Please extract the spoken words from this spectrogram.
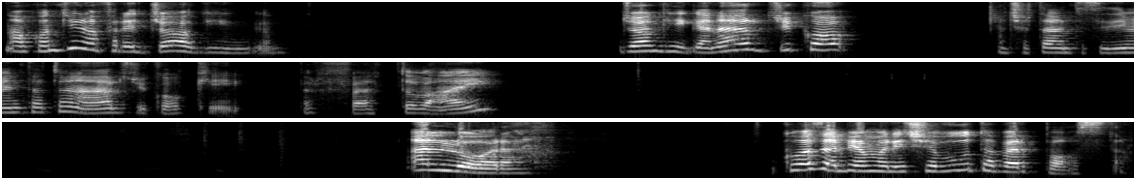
No, continua a fare jogging. Jogging energico. Certamente sei diventato energico. Ok, perfetto, vai. Allora, cosa abbiamo ricevuto per posta?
